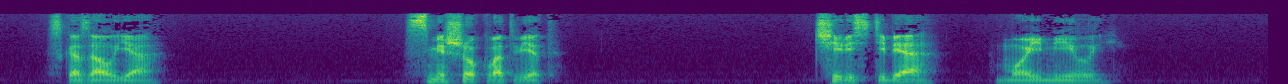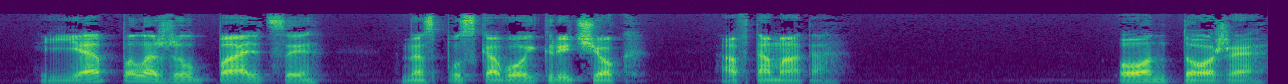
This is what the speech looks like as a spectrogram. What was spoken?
— сказал я. Смешок в ответ. «Через тебя, мой милый». Я положил пальцы на спусковой крючок автомата. Он тоже.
